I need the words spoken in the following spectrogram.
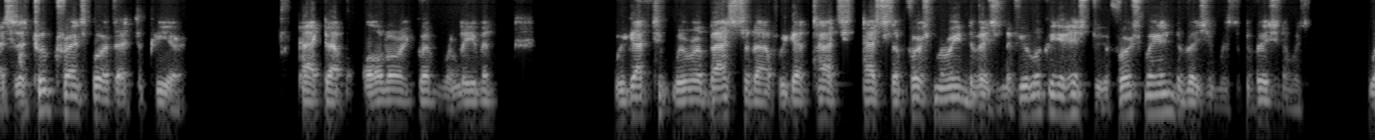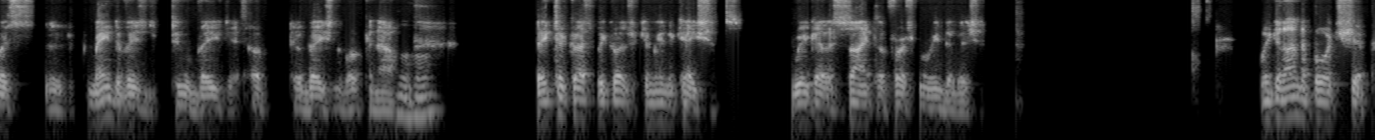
I said, a troop transport at the pier. Packed up all our equipment. We're leaving. We got to, we were ambassador off. We got attached, attached to the First Marine Division. If you look at your history, the First Marine Division was the division that was was the main division to invade of to invasion of Okinawa. Mhm. They took us because of communications. We got assigned to the First Marine Division. We get on the board ship,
